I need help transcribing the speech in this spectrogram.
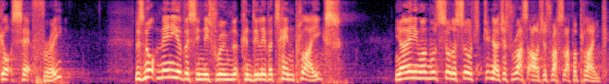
got set free. There's not many of us in this room that can deliver 10 plagues. You know, anyone will sort of, sort of you know, just rustle, I'll oh, just rustle up a plague.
